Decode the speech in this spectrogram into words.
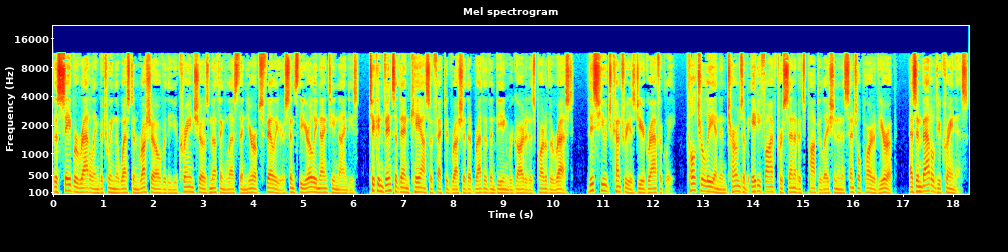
The saber rattling between the West and Russia over the Ukraine shows nothing less than Europe's failure since the early 1990s to convince a then chaos affected Russia that rather than being regarded as part of the rest, this huge country is geographically, culturally, and in terms of 85% of its population an essential part of Europe, as embattled Ukraine is.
